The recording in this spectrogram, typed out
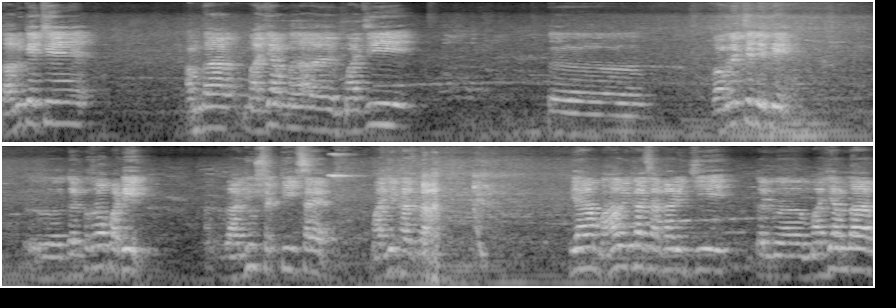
तालुक्याचे आमदार माजी आमदार माजी काँग्रेसचे नेते गणपतराव पाटील राजू शेट्टी साहेब माजी खासदार. या महाविकास आघाडीची माजी आमदार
